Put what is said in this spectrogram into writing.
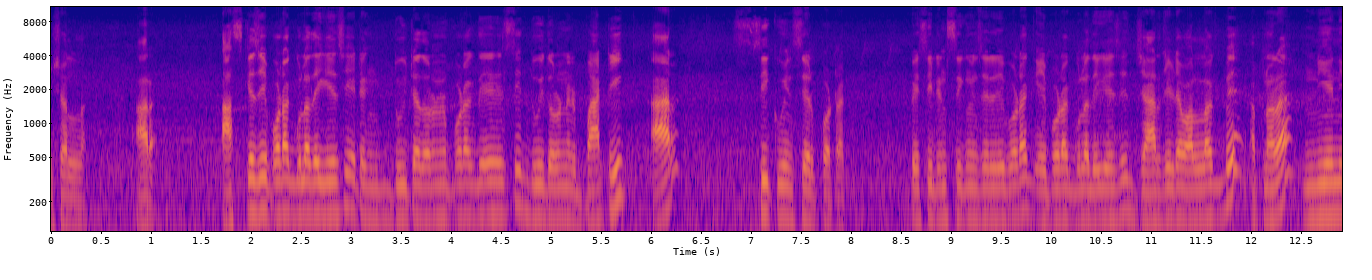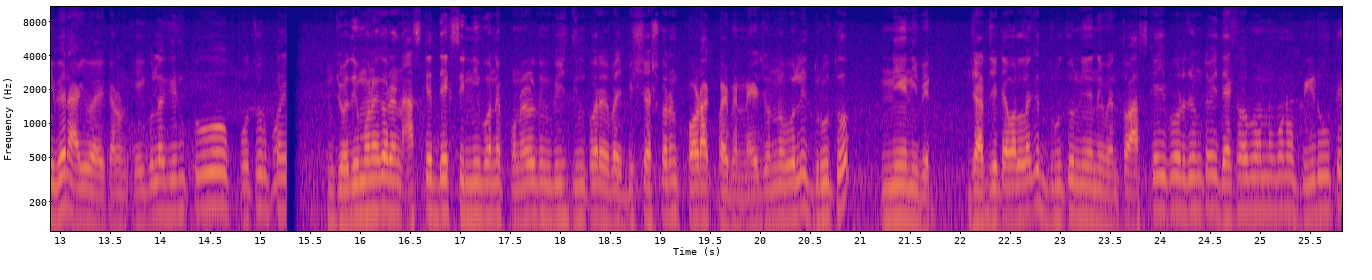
ইনশাল্লাহ। আর আজকে যে প্রোডাক্টগুলো দেখিয়েছি, এটা দুইটা ধরনের প্রোডাক্ট দেখিয়েছি। দুই ধরনের বাটিক আর সিকুয়েন্সের প্রোডাক্ট। প্রেসিডেন্ট সিকুয়েন্সের এই প্রোডাক্ট এই প্রোডাক্টগুলো দেখিয়েছি যার যেটা ভালো লাগবে, আপনারা নিয়ে নেবেন আগে ভাই কারণ এইগুলো কিন্তু প্রচুর পরি যদি মনে করেন আজকে দেখছি নিবনে পনেরো দিন, বিশ দিন পরে ভাই, বিশ্বাস করেন প্রোডাক্ট পাইবেন না। এই জন্য বলি দ্রুত নিয়ে নেবেন। যার যেটা ভালো লাগে দ্রুত নিয়ে নেবেন। তো আজকে এই পর্যন্তই। দেখা হবে অন্য কোনো ভিডিওতে।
